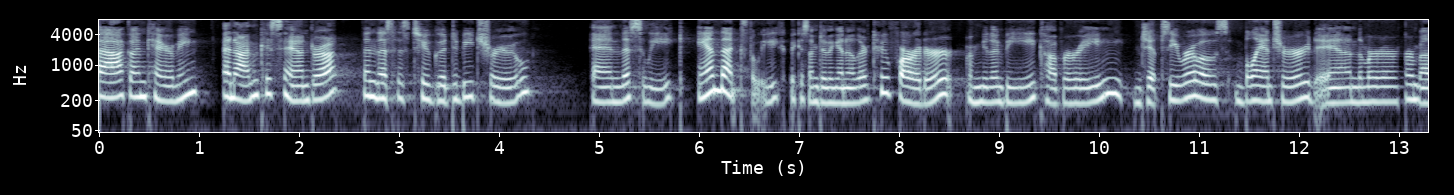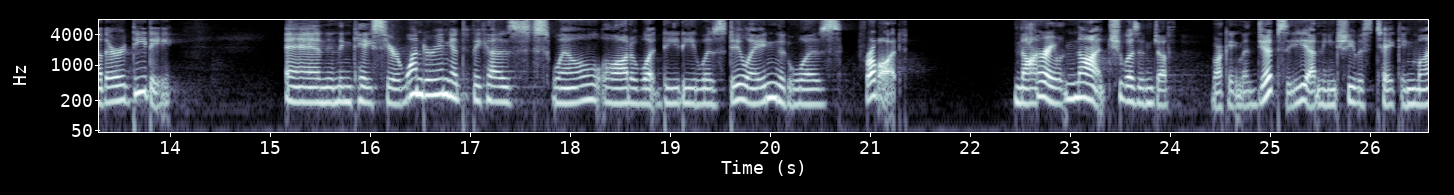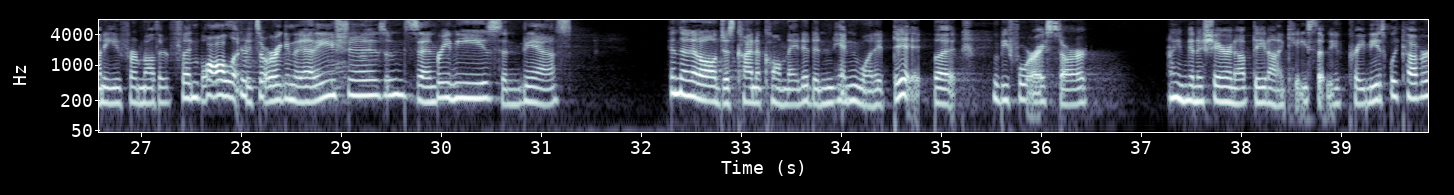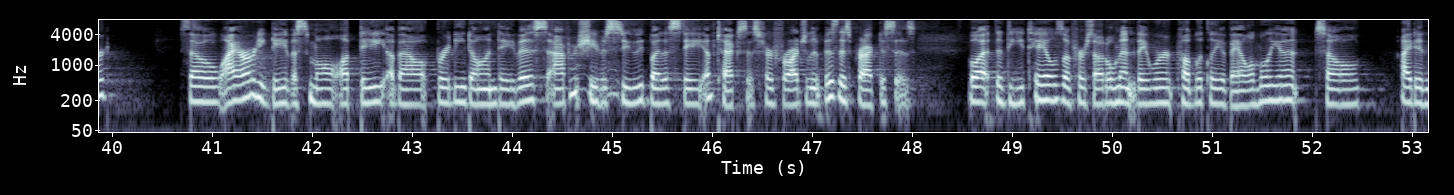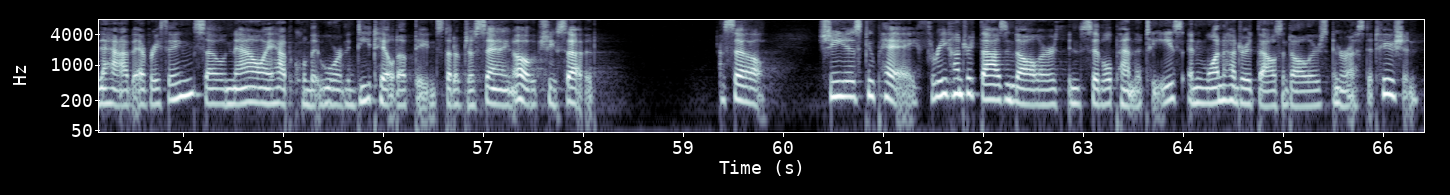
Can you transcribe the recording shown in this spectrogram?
Back. I'm Carrie. And I'm Cassandra. And this is Too Good to Be True. And this week and next week, because I'm doing another two farter, I'm going to be covering Gypsy Rose Blanchard and the murder of her mother, Dee Dee. And in case you're wondering, it's because, well, a lot of what Dee Dee was doing was fraud. Not, Right. not, she wasn't just fucking the gypsy. I mean, she was taking money from other football All its organizations and freebies and yes. and then it all just kind of culminated in, in what it did. But before I start, I'm going to share an update on a case that we've previously covered. So I already gave a small update about Brittany Dawn Davis after she was mm-hmm. sued by the state of Texas for fraudulent business practices. But the details of her settlement, they weren't publicly available yet. So I didn't have everything. So now I have a little bit more of a detailed update instead of just saying, oh, she said. So she is to pay $300,000 in civil penalties and $100,000 in restitution.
